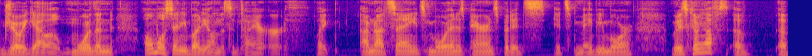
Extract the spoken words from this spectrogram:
Joey Gallo more than almost anybody on this entire earth. Like, I'm not saying it's more than his parents, but it's it's maybe more. But he's coming off a, a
